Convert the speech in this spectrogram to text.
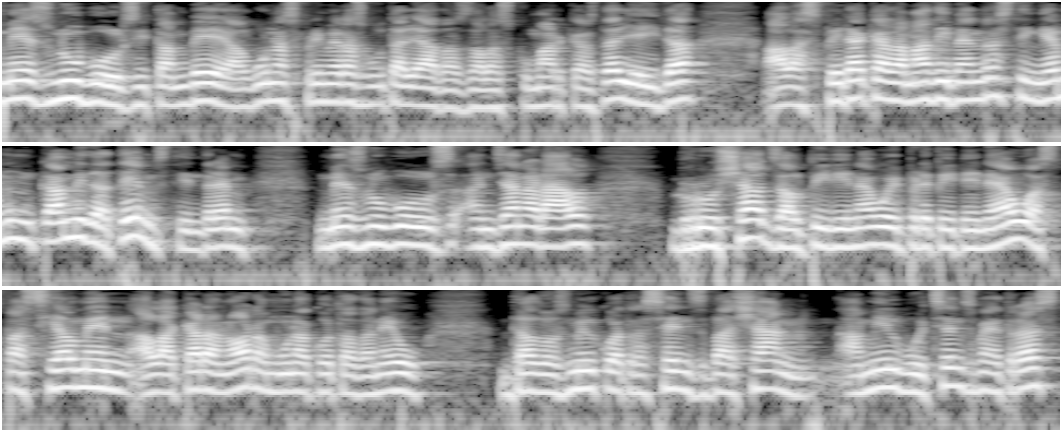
més núvols i també algunes primeres gotellades de les comarques de Lleida, a l'espera que demà divendres tinguem un canvi de temps. Tindrem més núvols en general, ruixats al Pirineu i Prepirineu, especialment a la cara nord, amb una cota de neu de 2.400 baixant a 1.800 metres,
